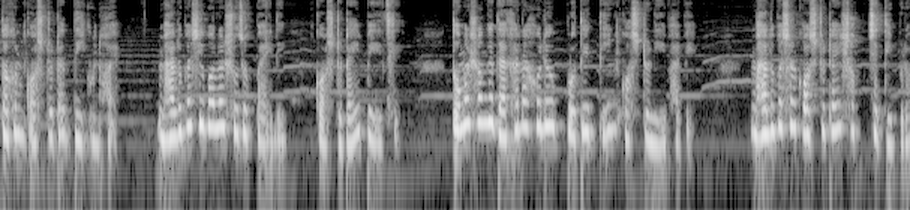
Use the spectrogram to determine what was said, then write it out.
তখন কষ্টটা দ্বিগুণ হয়। ভালোবাসি বলার সুযোগ পাইনি, কষ্টটাই পেয়েছি। তোমার সঙ্গে দেখা না হলেও প্রতিদিন কষ্ট নিয়ে ভাবি। ভালোবাসার কষ্টটাই সবচেয়ে তীব্র।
